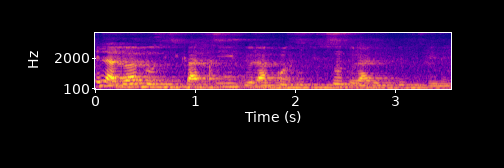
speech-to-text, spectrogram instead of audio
et la loi notificative de la Constitution de la République du Bénin.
